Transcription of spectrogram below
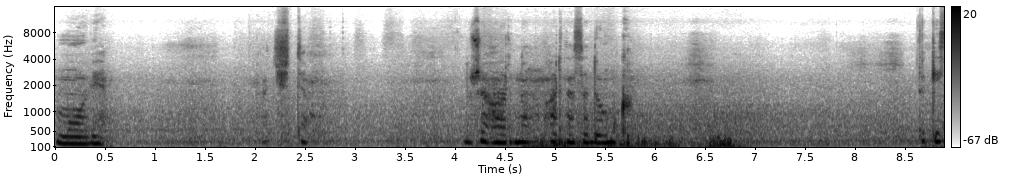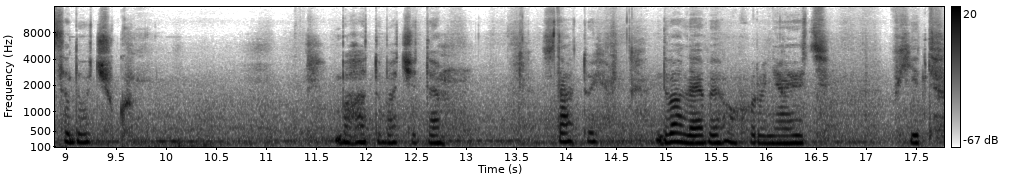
мові. Бачите. Дуже гарно, гарна задумка. Такий садочок. Багато, бачите, статуй. Два леви охороняють вхід.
